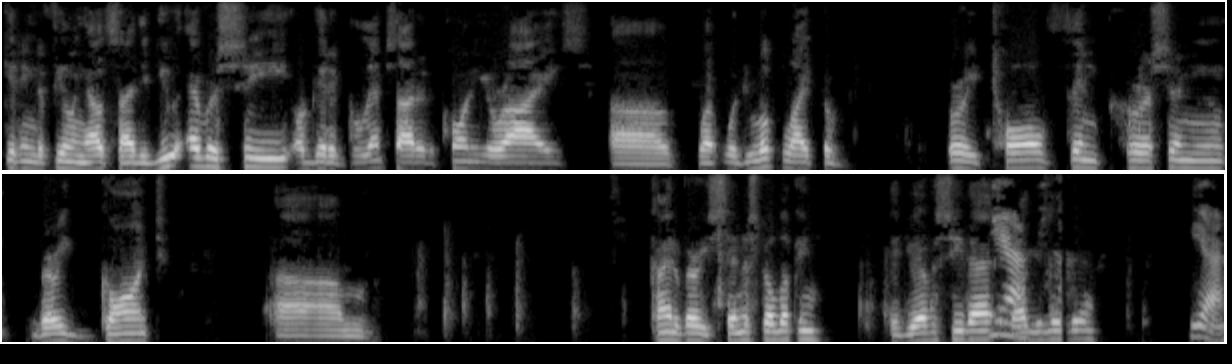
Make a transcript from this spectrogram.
getting the feeling outside. Did you ever see or get a glimpse out of the corner of your eyes uh, what would look like a very tall, thin person, very gaunt, um, kind of very sinister looking? Did you ever see that Yeah. while you lived there? Yeah.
